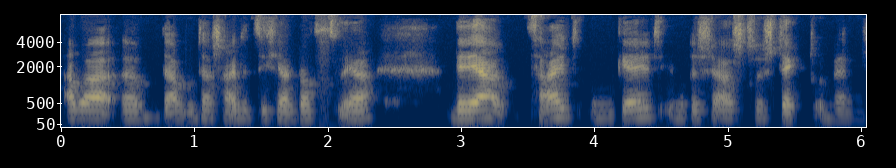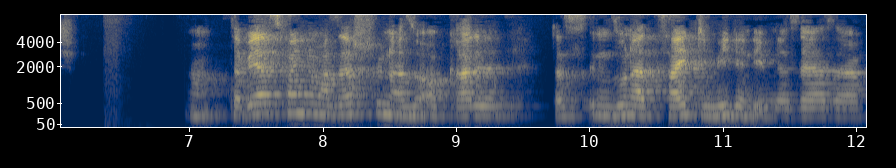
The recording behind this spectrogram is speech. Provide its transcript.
aber äh, da unterscheidet sich ja doch sehr, wer Zeit und Geld in Recherche steckt und wer nicht. Ja, da wäre es, fand ich nochmal sehr schön, also auch gerade, dass in so einer Zeit die Medien eben eine sehr, sehr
